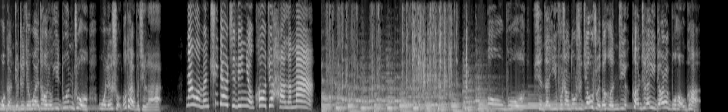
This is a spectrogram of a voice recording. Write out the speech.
我感觉这件外套有一吨重，我连手都抬不起来。那我们去掉几粒纽扣就好了嘛。衣服上都是胶水的痕迹，看起来一点也不好看。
